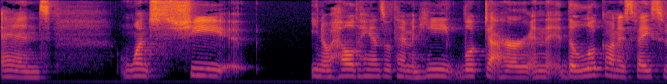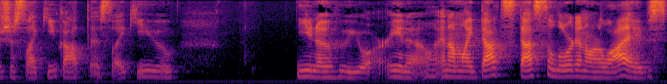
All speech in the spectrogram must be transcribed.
And once she you know held hands with him and he looked at her and the, the look on his face was just like you got this like you you know who you are you know and i'm like that's that's the lord in our lives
